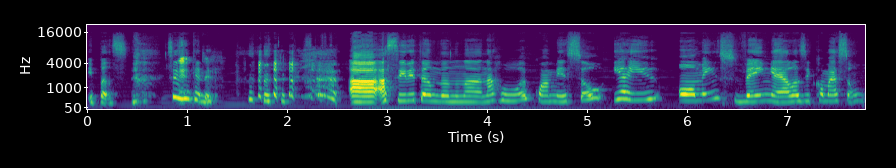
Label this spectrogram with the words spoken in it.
E pans. Vocês entenderam? a, a Siri tá andando na, na rua com a Missile, e aí homens veem elas e começam.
